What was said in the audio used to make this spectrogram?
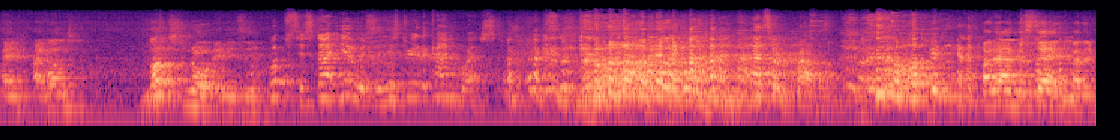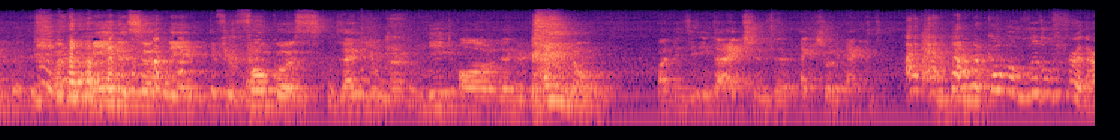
and I want not know anything. Whoops, it's not you, it's the history of the conquest. That's our problem. But I understand. But it, what you mean is certainly, if you focus, then you need all, then you can know. But in the interaction, the actual act. I, I I would go a little further.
